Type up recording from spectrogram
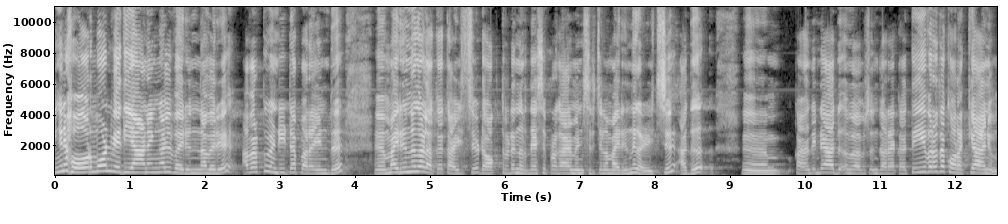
ഇങ്ങനെ ഹോർമോൺ വ്യതിയാനങ്ങൾ വരുന്നവർ അവർക്ക് വേണ്ടിയിട്ടാണ് പറയുന്നത് മരുന്നുകളൊക്കെ കഴിച്ച് ഡോക്ടറുടെ നിർദ്ദേശപ്രകാരം അനുസരിച്ചുള്ള മരുന്ന് കഴിച്ച് അത് അതിന്റെ അത് എന്താ പറയുക തീവ്രത കുറയ്ക്കാനും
